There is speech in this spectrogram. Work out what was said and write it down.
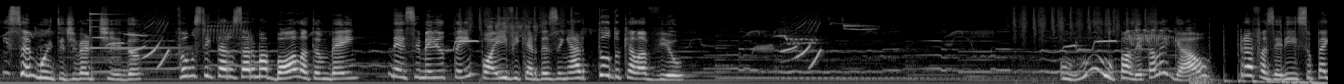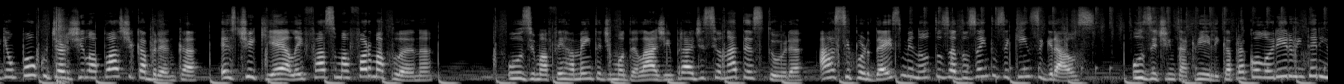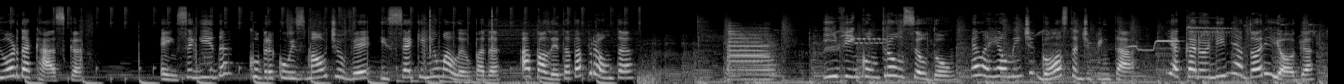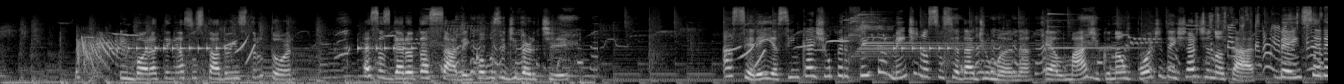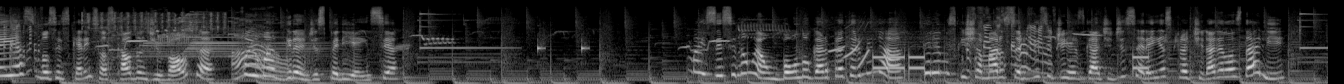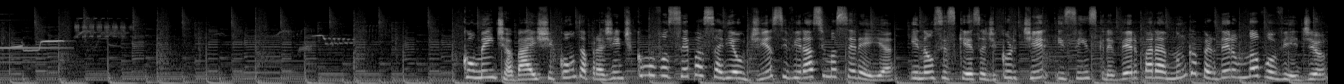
Isso é muito divertido. Vamos tentar usar uma bola também. Nesse meio tempo, a Ivy quer desenhar tudo que ela viu. Uh, paleta legal! Para fazer isso, pegue um pouco de argila plástica branca. Estique ela e faça uma forma plana. Use uma ferramenta de modelagem para adicionar textura. Asse por 10 minutos a 215 graus. Use tinta acrílica para colorir o interior da casca. Em seguida, cubra com esmalte UV e seque em uma lâmpada. A paleta está pronta! Ivy encontrou o seu dom. Ela realmente gosta de pintar. E a Caroline adora yoga. Embora tenha assustado o instrutor. Essas garotas sabem como se divertir. As sereias se encaixam perfeitamente na sociedade humana. El Mágico não pôde deixar de notar. Bem, sereias, vocês querem suas caudas de volta? Foi uma grande experiência. Mas esse não é um bom lugar para terminar. Teremos que chamar o serviço de resgate de sereias para tirar elas dali. Comente abaixo e conta pra gente como você passaria o dia se virasse uma sereia. E não se esqueça de curtir e se inscrever para nunca perder um novo vídeo.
